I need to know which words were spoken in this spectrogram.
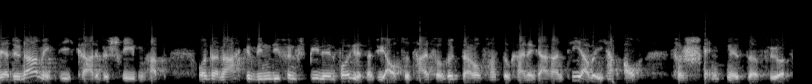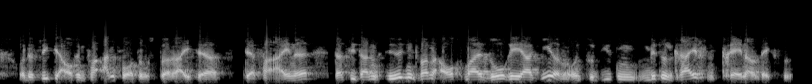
der Dynamik, die ich gerade beschrieben habe. Und danach gewinnen die fünf Spiele in Folge. Das ist natürlich auch total verrückt, darauf hast du keine Garantie, aber ich habe auch Verständnis dafür. Und das liegt ja auch im Verantwortungsbereich der, der Vereine, dass sie dann irgendwann auch mal so reagieren und zu diesem Mittel greifen, Trainerwechsel.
